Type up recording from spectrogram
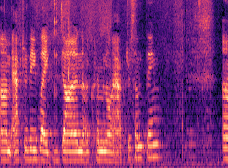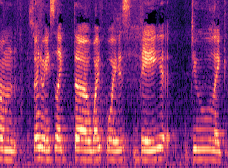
um, after they've like done a criminal act or something. Um, so anyway, so like the white boys, they do like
